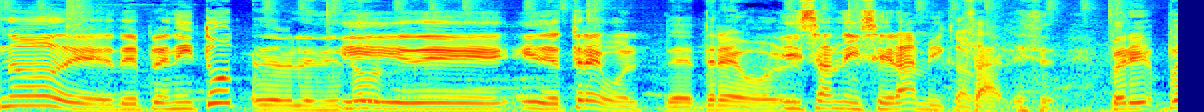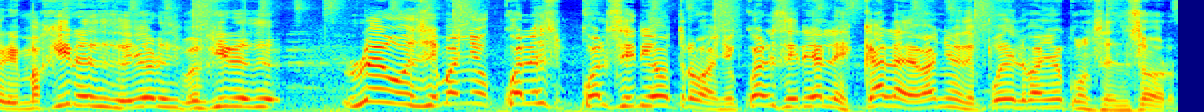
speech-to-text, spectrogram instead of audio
no, de, de plenitud. De plenitud. Y de, y de trébol. De Trébol. Y sana y cerámica. Pero, pero imagínense, señores, imagínense. Luego de ese baño, ¿cuál, es, ¿cuál sería otro baño? ¿Cuál sería la escala de baños después del baño con sensor?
